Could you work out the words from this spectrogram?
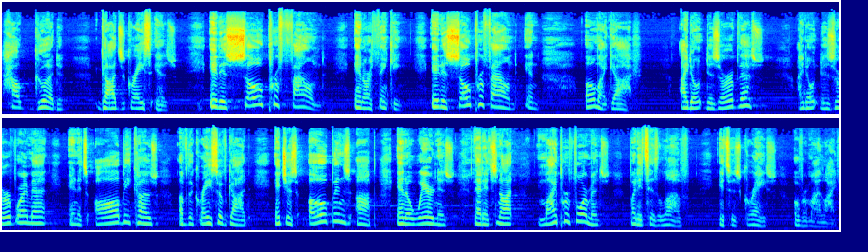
how good God's grace is. It is so profound in our thinking. It is so profound in, oh my gosh, I don't deserve this. I don't deserve where I'm at. And it's all because of the grace of God. It just opens up an awareness that it's not my performance, but it's His love, it's His grace over my life.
